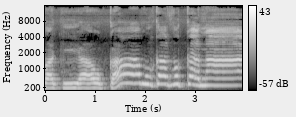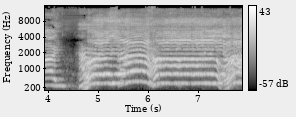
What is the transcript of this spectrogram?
Fakia kamu kafukangai. Haya, haya.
